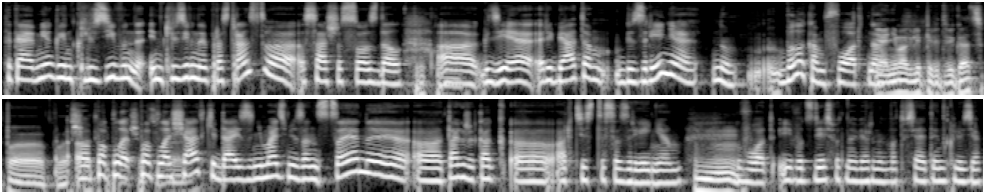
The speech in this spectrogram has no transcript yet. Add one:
такая мега инклюзивное, инклюзивное пространство Саша создал, а, где ребятам без зрения, ну, было комфортно. И они могли передвигаться по площадке. По, по площадке, да. да, и занимать мизансцены, а, так же, как а, артисты со зрением. Mm-hmm. Вот. И вот здесь вот, наверное, вот вся эта инклюзия.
